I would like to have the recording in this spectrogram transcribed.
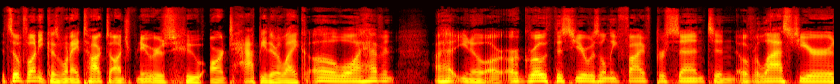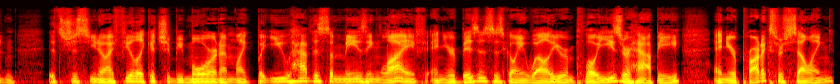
It's so funny because when I talk to entrepreneurs who aren't happy, they're like, oh, well, I haven't, I had, you know, our, our growth this year was only 5% and over last year. And it's just, you know, I feel like it should be more. And I'm like, but you have this amazing life and your business is going well. Your employees are happy and your products are selling.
